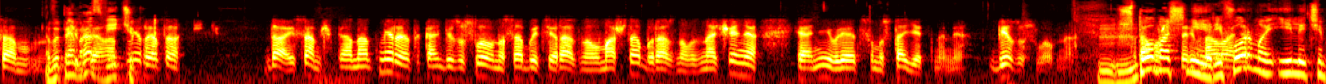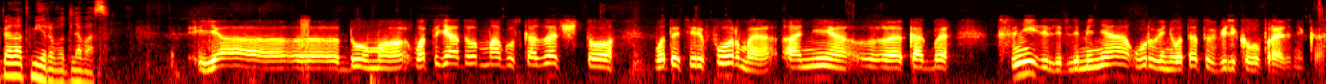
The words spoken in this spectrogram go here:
сам Вы прям разведчик. мира, это, да, и сам чемпионат мира, это, безусловно, события разного масштаба, разного значения, и они являются самостоятельными. Безусловно. Что Потому что мощнее, соревнования- реформы или чемпионат мира вот для вас? Я э, думаю, вот я могу сказать, что вот эти реформы, они э, как бы снизили для меня уровень вот этого великого праздника.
